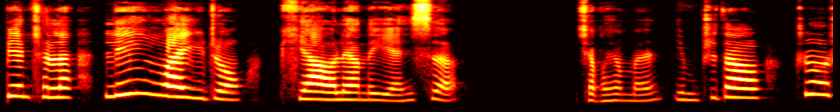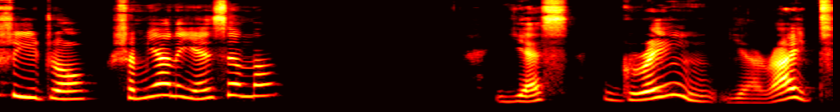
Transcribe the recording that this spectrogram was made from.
变成了另外一种漂亮的颜色。小朋友们，你们知道这是一种什么样的颜色吗？Yes, green. You're right.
